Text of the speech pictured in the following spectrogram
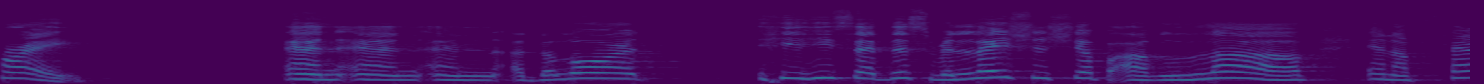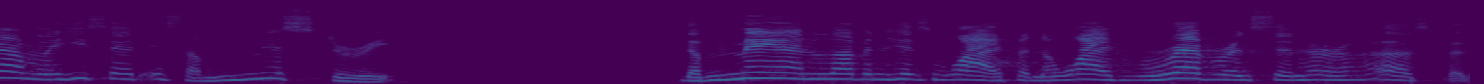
pray. And, and, and the Lord, he, he said this relationship of love in a family, he said it's a mystery. The man loving his wife and the wife reverencing her husband.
